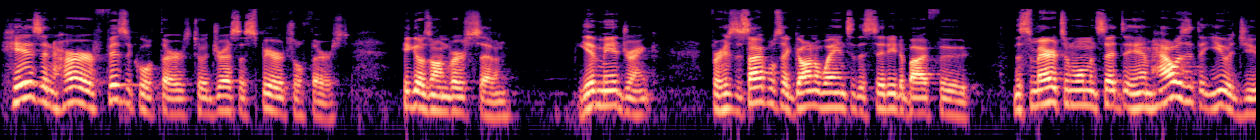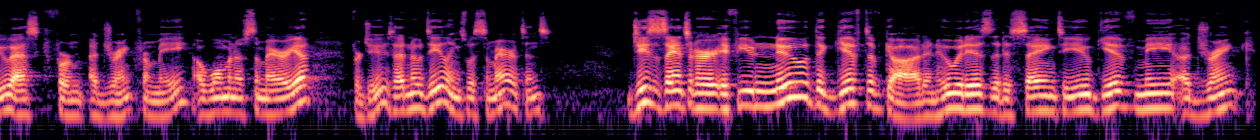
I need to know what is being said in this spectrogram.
his and her physical thirst to address a spiritual thirst. He goes on, verse 7 Give me a drink. For his disciples had gone away into the city to buy food. The Samaritan woman said to him, How is it that you, a Jew, ask for a drink from me, a woman of Samaria? For Jews had no dealings with Samaritans. Jesus answered her, If you knew the gift of God and who it is that is saying to you, Give me a drink,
